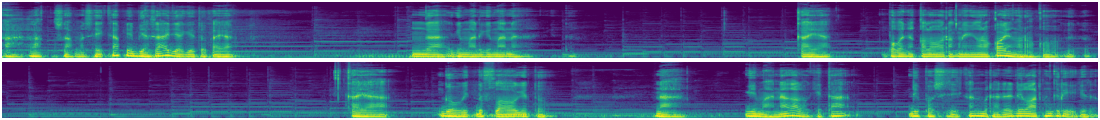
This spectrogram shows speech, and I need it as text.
ahlak sama sikap ya biasa aja gitu kayak nggak gimana gimana gitu. kayak pokoknya kalau orang yang ngerokok yang ngerokok gitu. Kayak go with the flow gitu. Nah gimana kalau kita diposisikan berada di luar negeri gitu?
